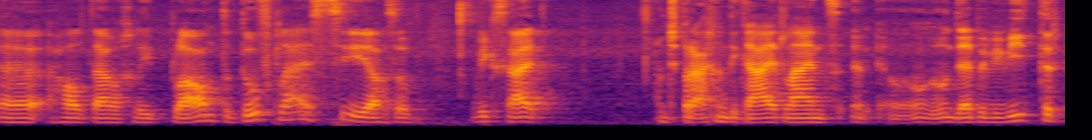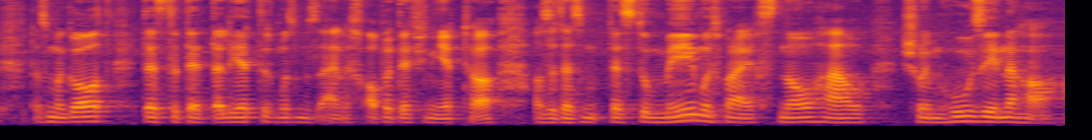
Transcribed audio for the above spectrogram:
äh, halt auch ein bisschen geplant und aufgeleistet sein. Also wie gesagt, entsprechende Guidelines äh, und eben wie weiter dass man geht, desto detaillierter muss man es eigentlich abdefiniert haben. Also desto mehr muss man eigentlich das Know-how schon im Haus haben.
